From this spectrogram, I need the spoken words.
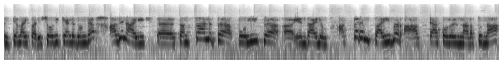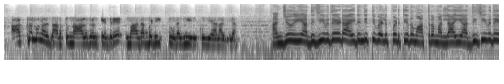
കൃത്യമായി പരിശോധിക്കേണ്ടതുണ്ട്. അതിനായി സംസ്ഥാനത്ത് പോലീസ് എന്തായാലും അത്തരം സൈബർ അറ്റാക്കുകൾ നടത്തുന്ന ആക്രമങ്ങൾ നടത്തുന്ന ആളുകൾക്കെതിരെ നടപടി തുടങ്ങിയിരിക്കുകയാണ് അതിൽ അഞ്ജു ഈ അതിജീവിതയുടെ ഐഡന്റിറ്റി വെളിപ്പെടുത്തിയത് മാത്രമല്ല ഈ അതിജീവിതയെ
